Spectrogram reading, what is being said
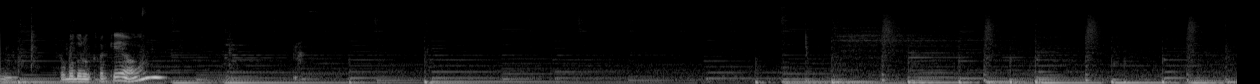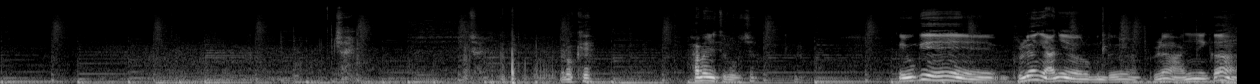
음, 껴보도록 할게요 이렇게 화면이 들어오죠? 이게 불량이 아니에요 여러분들. 불량 아니니까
